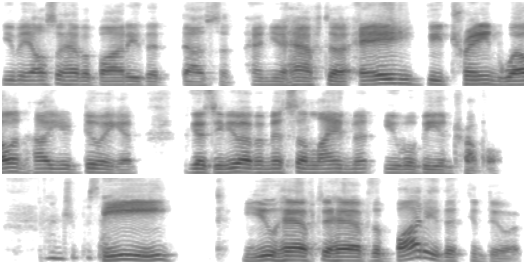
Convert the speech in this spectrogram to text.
you may also have a body that doesn't. And you have to A, be trained well in how you're doing it, because if you have a misalignment, you will be in trouble. 100%. B, you have to have the body that can do it.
